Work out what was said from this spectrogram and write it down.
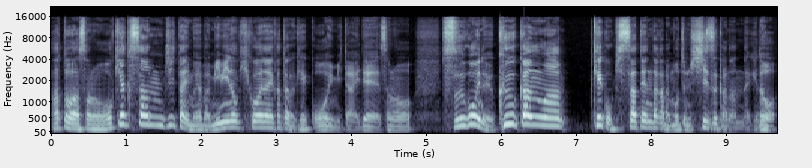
あとはそのお客さん自体もやっぱ耳の聞こえない方が結構多いみたいでそのすごいのよ。空間は結構喫茶店だからもちろん静かなんだけど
